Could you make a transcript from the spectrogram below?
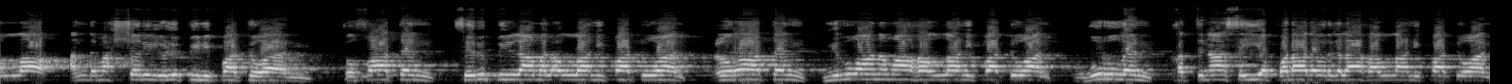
அல்லாஹ் அந்த மஷரில் எழுப்பி நிப்பாட்டுவான். செருப்பில்லாமல் அல்லாஹ் நிப்பாட்டுவான். நிர்வாணமாக அல்லாஹ் நிப்பாட்டுவான். குருவன் ஹத்னா செய்யப்படாதவர்களாக அல்லாஹ் நிப்பாட்டுவான்.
